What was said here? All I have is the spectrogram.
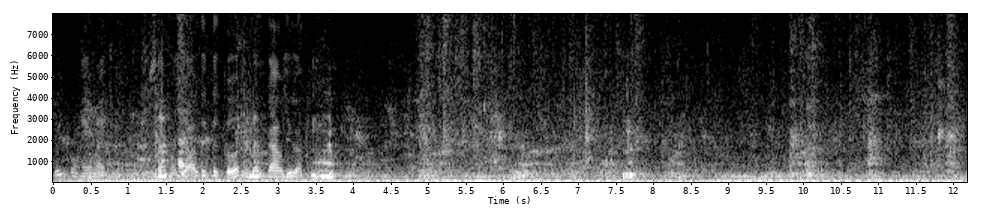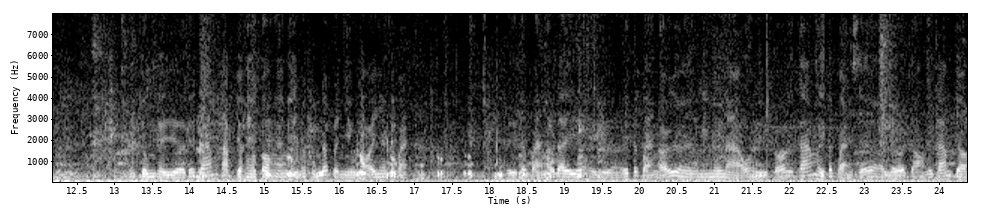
Úi, con heo này sao mà dở cái cái cửa này lên cao dữ vậy? Chung thì ờ, cái cám tập cho heo con ăn thì nó cũng rất là nhiều loại nha các bạn. Thì các bạn ở đây thì ờ, các bạn ở ờ, nơi nào thì có cái cám thì các bạn sẽ lựa chọn cái cám cho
